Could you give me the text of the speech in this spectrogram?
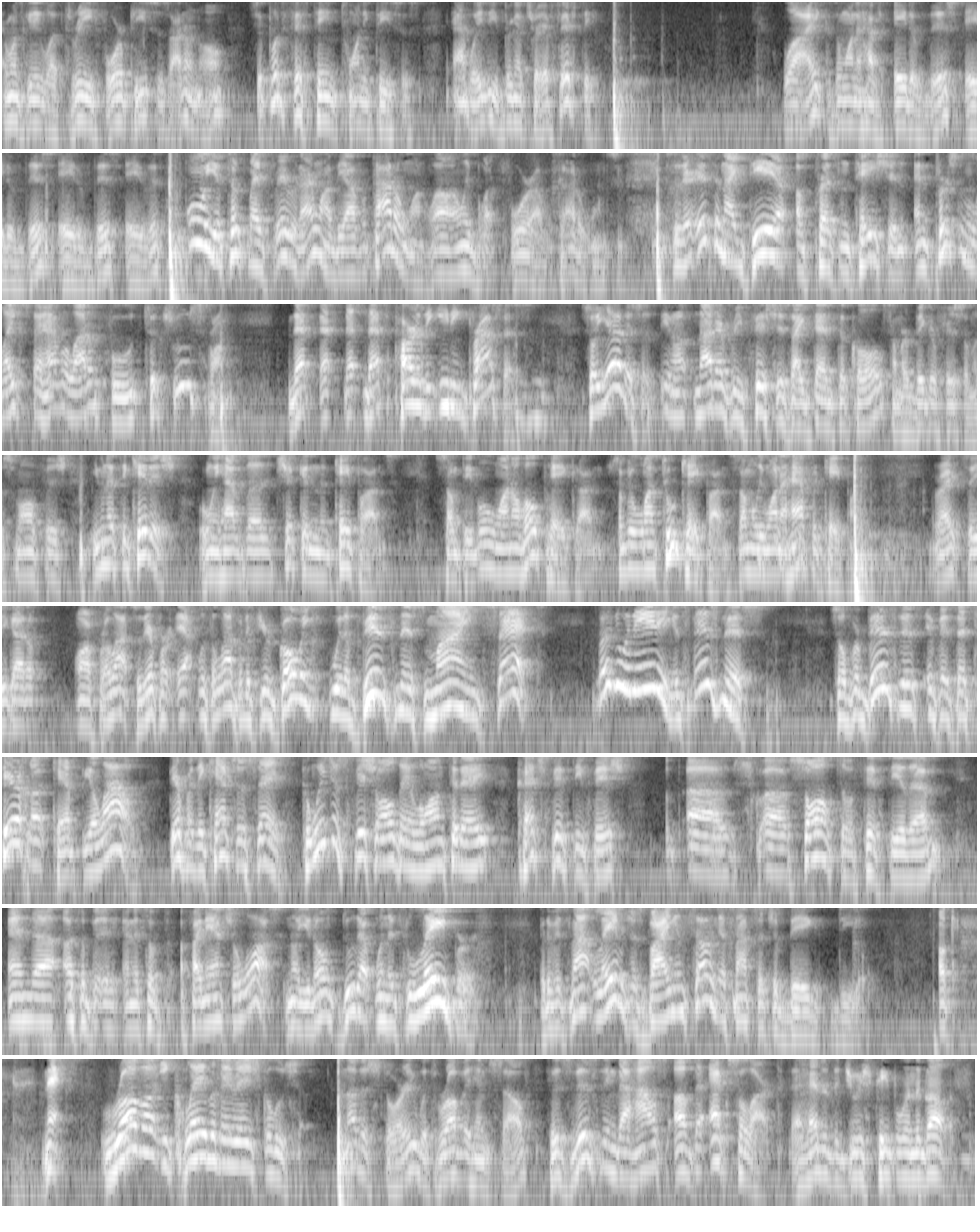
Everyone's eat what three, four pieces? I don't know. So you put 15, 20 pieces. Yeah, wait, you bring a tray of fifty. Why? Because I want to have eight of this, eight of this, eight of this, eight of this. Oh, you took my favorite. I wanted the avocado one. Well, I only bought four avocado ones. So there is an idea of presentation, and person likes to have a lot of food to choose from. That, that, that that's part of the eating process. So yeah, there's a, you know not every fish is identical. Some are bigger fish, some are small fish. Even at the kiddish, when we have the chicken capons, some people want a whole capon. Some people want two capons. Some only want a half a capon. Right? So you got to offer a lot. So therefore, that was a lot. But if you're going with a business mindset, it's nothing to do with eating. It's business. So for business, if it's a tircha, can't be allowed. Therefore, they can't just say, "Can we just fish all day long today? Catch fifty fish, uh, uh, salt of fifty of them, and uh, it's a and it's a, financial loss." No, you don't do that when it's labor. But if it's not labor, just buying and selling, that's not such a big deal. Okay, next. Rava Galusha. Another story with Rava himself. who's visiting the house of the Exilarch, the head of the Jewish people in the Galus.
